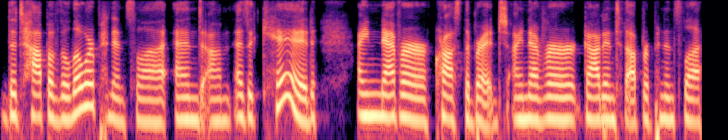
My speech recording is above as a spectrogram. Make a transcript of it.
the top of the Lower Peninsula. And um, as a kid, I never crossed the bridge. I never got into the Upper Peninsula.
